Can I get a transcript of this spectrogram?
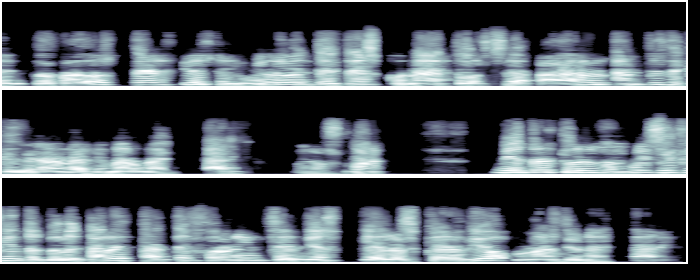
en torno a dos tercios, 6.093 conatos, se apagaron antes de que llegaran a quemar una hectárea, menos mal. Mientras que los 2.690 restantes fueron incendios que los que ardió más de una hectárea.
